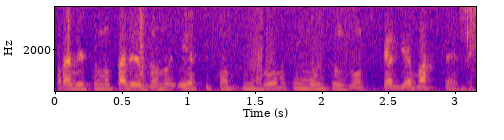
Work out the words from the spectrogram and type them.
para ver se não está lesando esse consumidor e muitos outros que ali abastecem.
